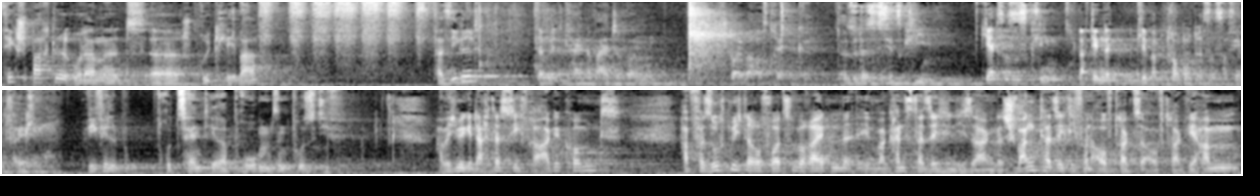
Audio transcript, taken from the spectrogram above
Fixspachtel oder mit äh, Sprühkleber versiegelt, damit keine weiteren Stäube austreten können. Also das ist jetzt clean? Jetzt ist es clean. Nachdem der Kleber getrocknet ist, ist es auf jeden Fall clean. Wie viele Prozent Ihrer Proben sind positiv? Habe ich mir gedacht, dass die Frage kommt. Habe versucht, mich darauf vorzubereiten. Man kann es tatsächlich nicht sagen. Das schwankt tatsächlich von Auftrag zu Auftrag. Wir haben,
